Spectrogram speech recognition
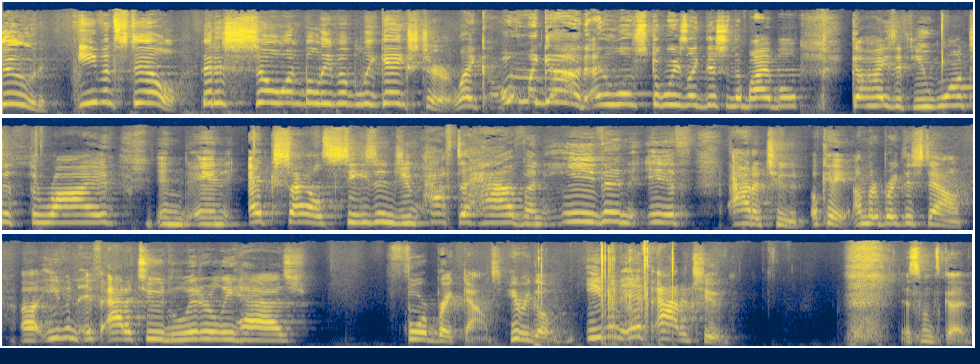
Dude, even still, that is so unbelievably gangster. Like, oh my God, I love stories like this in the Bible. Guys, if you want to thrive in, in exile seasons, you have to have an even if attitude. Okay, I'm gonna break this down. Uh, even if attitude literally has four breakdowns. Here we go. Even if attitude. This one's good.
